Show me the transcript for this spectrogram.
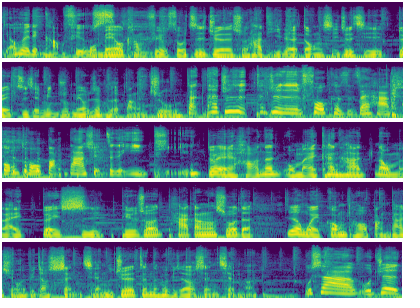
淆，会有点 confuse。我没有 confuse，我只是觉得说他提的东西就是其实对直接民。民主没有任何的帮助，他他就是他就是 focus 在他公投榜大选这个议题。对，好，那我们来看他，那我们来对视，比如说他刚刚说的，认为公投榜大选会比较省钱，你觉得真的会比较有省钱吗？不是啊，我觉得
